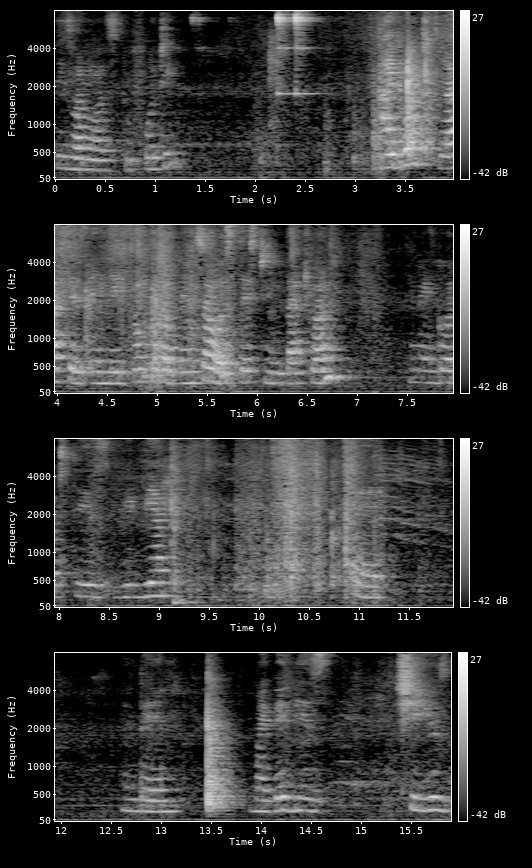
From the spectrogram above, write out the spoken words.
This one was 240. I bought glasses and they broke all of them, so I was testing that one. And I got this Vivian. Uh, and then my baby's she use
